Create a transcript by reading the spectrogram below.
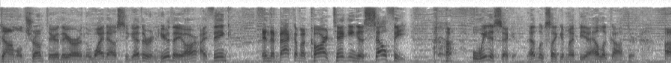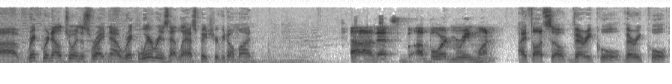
Donald Trump. There they are in the White House together, and here they are, I think, in the back of a car taking a selfie. well, wait a second. That looks like it might be a helicopter. Uh, Ric Grenell joins us right now. Rick, where is that last picture, if you don't mind? Uh, that's aboard Marine One. I thought so. Very cool. Very cool.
